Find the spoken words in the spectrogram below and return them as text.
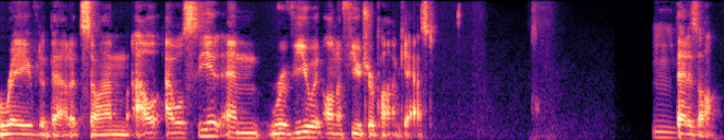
raved about it. So I'm I'll I will see it and review it on a future podcast. Mm. That is all.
